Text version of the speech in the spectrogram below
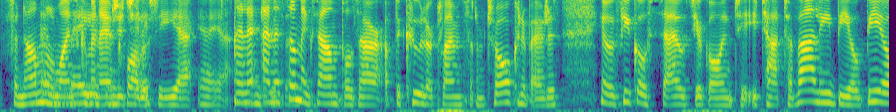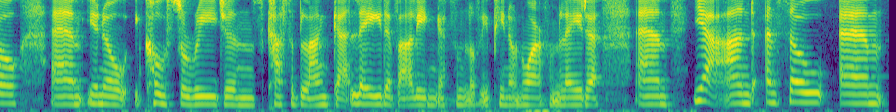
phenomenal wines coming out of Amazing Chile. quality. Yeah, yeah, yeah. And, and some examples are of the cooler climates that I'm talking about is, you know, if you go south, you're going to Itata Valley, Bio Bio, um, you know, coastal regions, Casablanca, Leyda Valley, you can get some lovely Pinot Noir from Leyda. Um, yeah, and, and so, um,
